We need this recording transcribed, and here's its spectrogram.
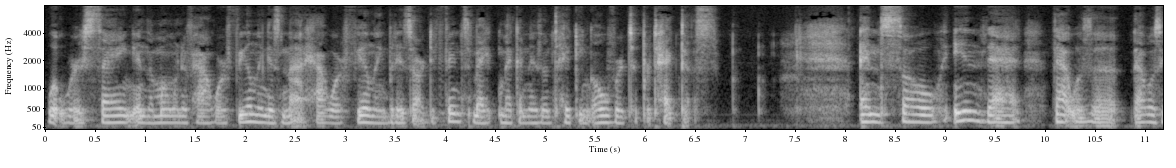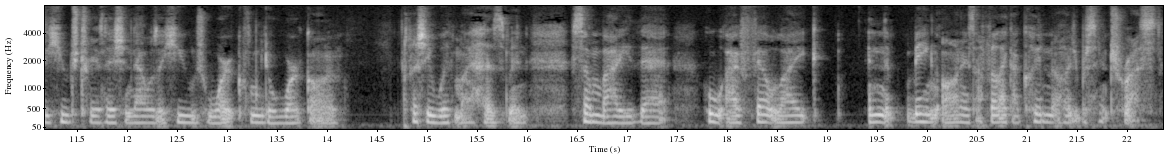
what we're saying in the moment of how we're feeling is not how we're feeling, but it's our defense me- mechanism taking over to protect us. And so in that, that was a, that was a huge transition. That was a huge work for me to work on, especially with my husband, somebody that who I felt like, in being honest, I felt like I couldn't 100% trust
